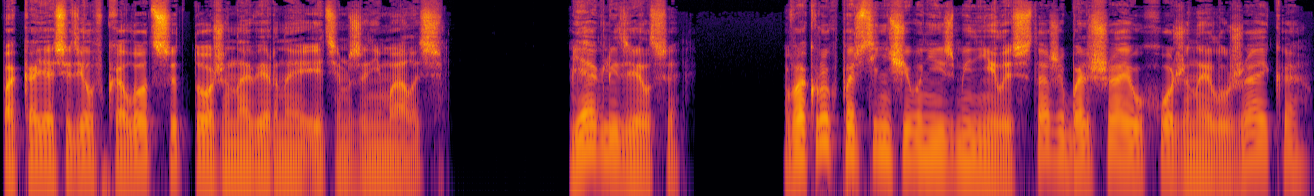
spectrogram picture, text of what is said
Пока я сидел в колодце, тоже, наверное, этим занималась. Я огляделся. Вокруг почти ничего не изменилось. Та же большая ухоженная лужайка,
